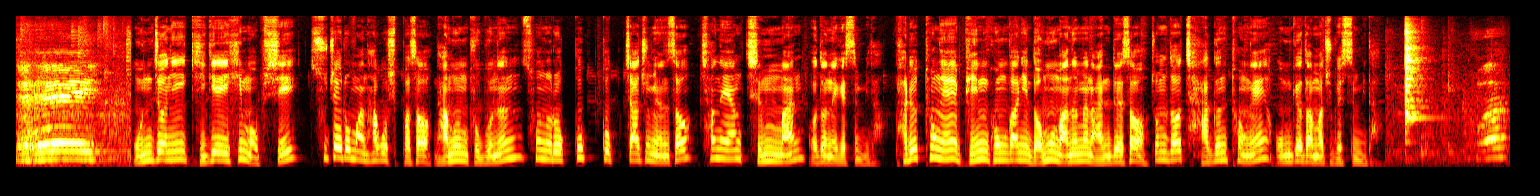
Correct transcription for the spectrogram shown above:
에헤이 온전히 기계의 힘 없이 수제로만 하고 싶어서 남은 부분은 손으로 꾹꾹 짜주면서 천혜향 즙만 얻어내겠습니다. 발효통에 빈 공간이 너무 많으면 안 돼서 좀 더 작은 통에 옮겨 담아 주겠습니다. 자,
